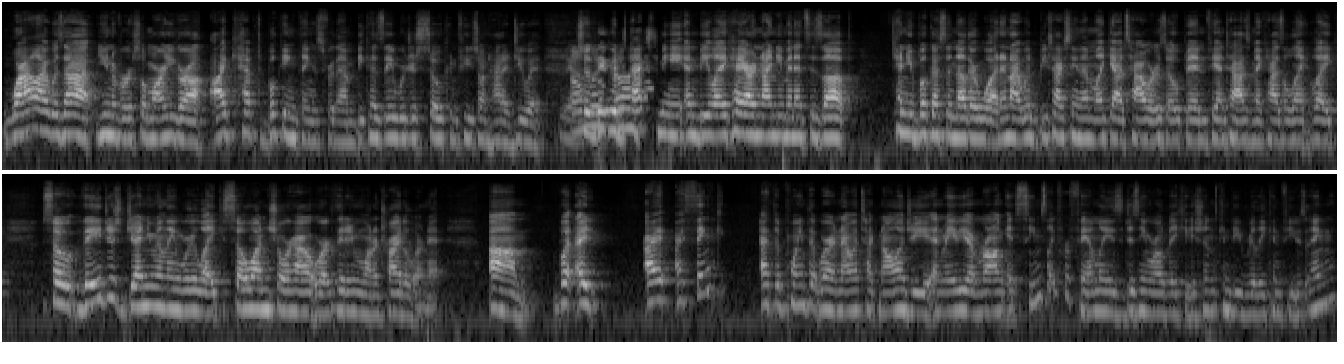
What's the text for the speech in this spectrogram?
While I was at Universal Mardi Gras, I kept booking things for them because they were just so confused on how to do it. Yeah. So Oh they would text me and be like, "Hey, our 90 minutes is up. Can you book us another one?" And I would be texting them like, "Yeah, Tower's open. Fantasmic has a link." Like, so they just genuinely were like so unsure how it worked. They didn't even want to try to learn it. Um, but I, I, I think at the point that we're at now with technology, and maybe I'm wrong, it seems like for families, Disney World vacations can be really confusing.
